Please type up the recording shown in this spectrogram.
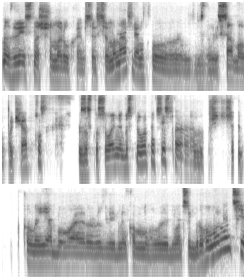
Ну, звісно, що ми рухаємося в цьому напрямку з самого початку застосування безпілотних систем. Ще коли я був аеророзвідником в 22-му році,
